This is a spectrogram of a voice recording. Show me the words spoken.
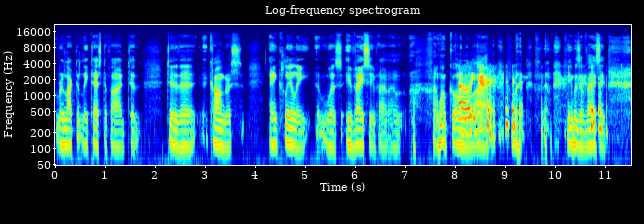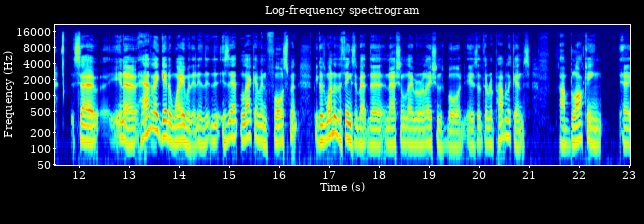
reluctantly testified to to the Congress, and clearly was evasive. I, I, I won't call him oh, a liar, yeah. but he was evasive. So, you know, how do they get away with it? Is, is that lack of enforcement? Because one of the things about the National Labor Relations Board is that the Republicans are blocking uh,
